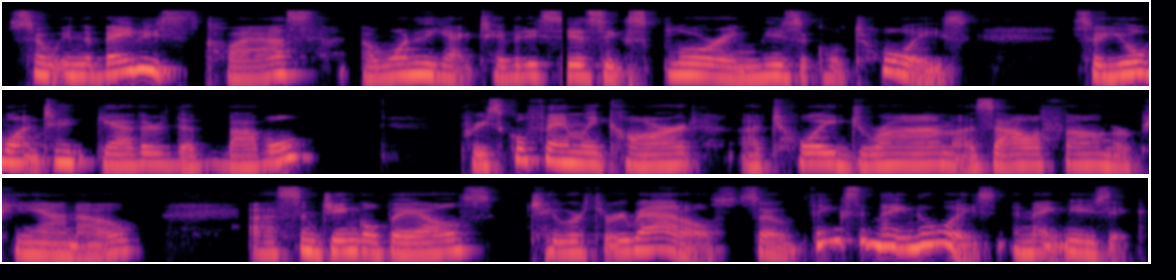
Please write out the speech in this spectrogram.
So, in the babies class, uh, one of the activities is exploring musical toys. So, you'll want to gather the Bible, preschool family card, a toy drum, a xylophone or piano, uh, some jingle bells, two or three rattles. So, things that make noise and make music.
